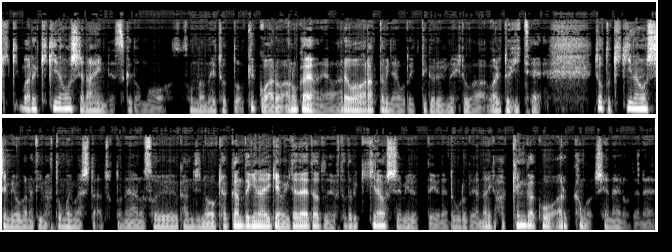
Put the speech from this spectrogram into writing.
聞き、あれ聞き直してないんですけども、そんなね、ちょっと、結構あの、あの回はね、あれは笑ったみたいなこと言ってくれるね、人が割といて、ちょっと聞き直してみようかなって今ふと思いました。ちょっとね、あの、そういう感じの客観的な意見をいただいた後で再び聞き直してみるっていうね、ところで何か発見がこうあるかもしれないのでね、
